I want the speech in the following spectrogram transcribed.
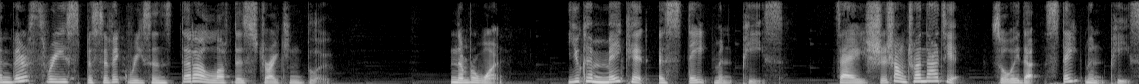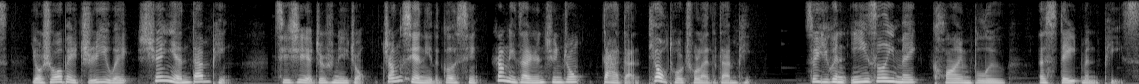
and there are three specific reasons that I love this striking blue. Number one, You can make it a statement piece。在时尚穿搭界，所谓的 statement piece 有时候被直译为宣言单品，其实也就是那种彰显你的个性，让你在人群中大胆跳脱出来的单品。So you can easily make Klein Blue a statement piece,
